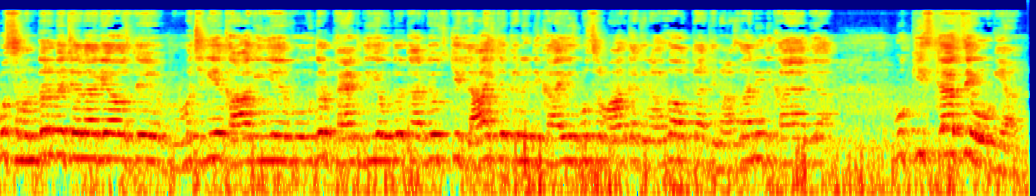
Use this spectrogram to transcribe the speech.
वो समंदर में चला गया उसने मछलियाँ खा गई हैं वो उधर फेंक दिया उधर कर दिया उसकी लाश तक नहीं दिखाई। मुसलमान का जनाजा होता है जनाजा नहीं दिखाया गया। वो किस तरह से हो गया?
